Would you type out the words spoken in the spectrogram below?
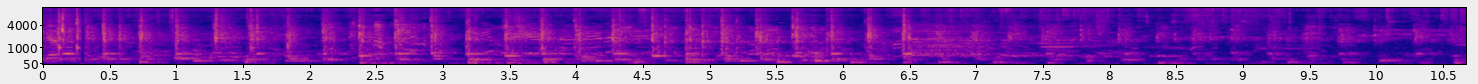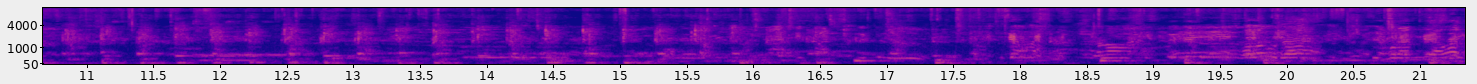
Jalan. kalau udah kurang kawan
